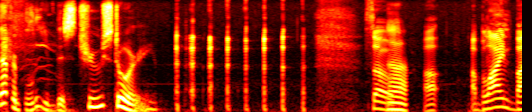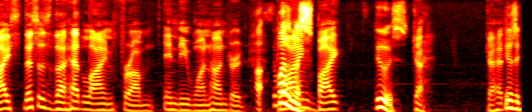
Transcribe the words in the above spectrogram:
never believe this true story. So Uh, uh, a blind bite. This is the headline from Indy 100. uh, it wasn't a Blind s- goose. Go, go ahead. He was a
